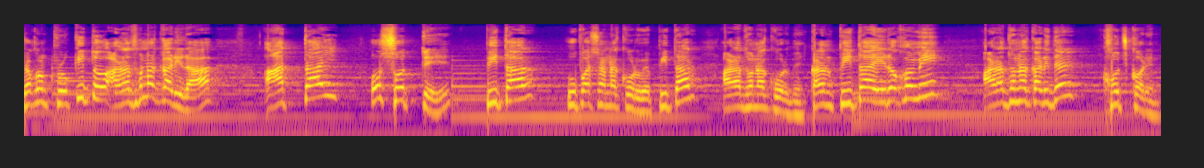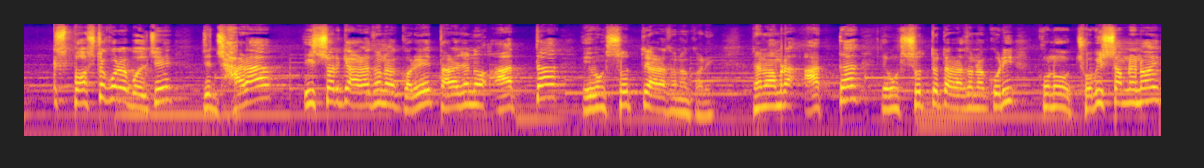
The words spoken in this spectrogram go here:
যখন প্রকৃত আরাধনাকারীরা আত্মায় ও সত্যে পিতার উপাসনা করবে, পিতার আরাধনা করবে। কারণ পিতা এরকমই আরাধনাকারীদের খোঁজ করেন। স্পষ্ট করে বলছে যে, যারা ঈশ্বরকে আরাধনা করে, তারা যেন আত্মা এবং সত্যে আরাধনা করে। যেন আমরা আত্মা এবং সত্যতে আরাধনা করি, কোনো ছবির সামনে নয়,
